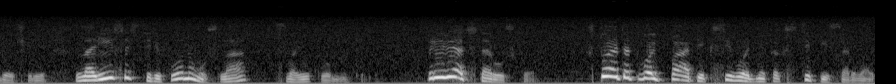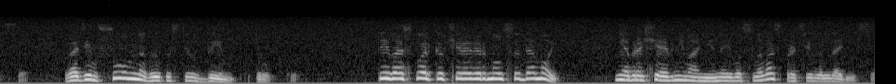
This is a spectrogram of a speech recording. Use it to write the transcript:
дочери. Лариса с телефоном ушла в свою комнату. «Привет, старушка! Что это твой папик сегодня как с цепи сорвался?» Вадим шумно выпустил дым в трубку. «Ты во сколько вчера вернулся домой?» Не обращая внимания на его слова, спросила Лариса.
